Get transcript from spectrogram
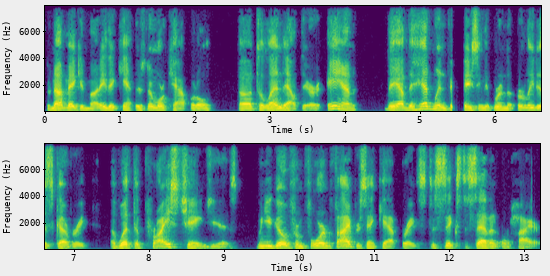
They're not making money. They can't. There's no more capital uh, to lend out there, and they have the headwind facing that we're in the early discovery of what the price change is when you go from four and five percent cap rates to six to seven or higher.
